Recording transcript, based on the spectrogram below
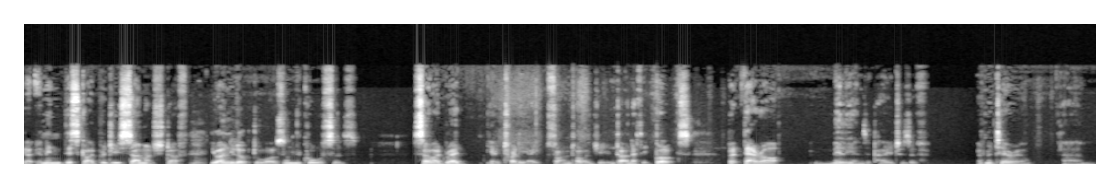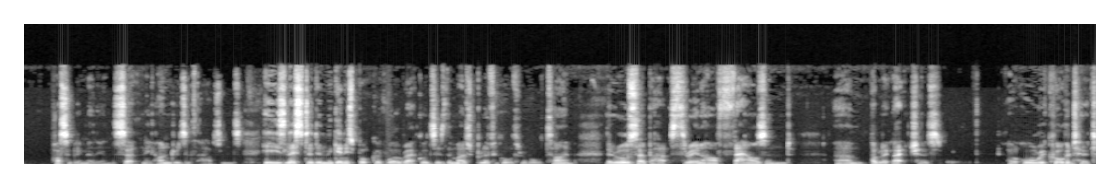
I mean, this guy produced so much stuff. Mm. You only looked at what was on the courses. So I'd read you know, 28 Scientology and Dianetic books, but there are millions of pages of, of material, um, possibly millions, certainly hundreds of thousands. He's listed in the Guinness Book of World Records as the most prolific author of all time. There are also perhaps three and a half thousand um, public lectures, all recorded.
